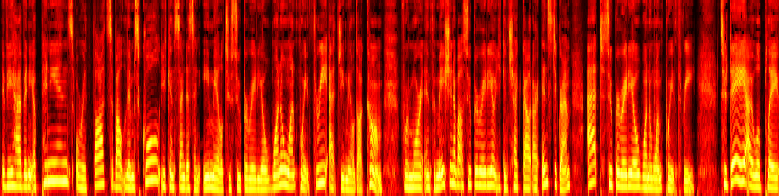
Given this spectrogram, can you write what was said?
If you have any opinions or thoughts about Lim School, you can send us an email to superradio101.3 at gmail.com. For more information about Super Radio, you can check out our Instagram at superradio101.3. Today, I will play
